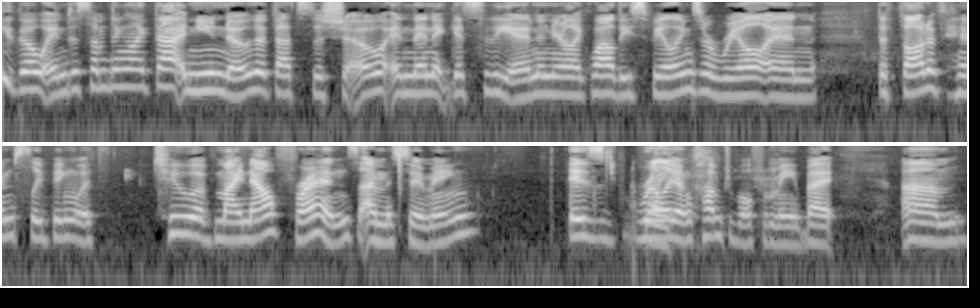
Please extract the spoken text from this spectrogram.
you go into something like that and you know that that's the show and then it gets to the end and you're like, "Wow, these feelings are real." And the thought of him sleeping with two of my now friends, I'm assuming, is really right. uncomfortable for me, but um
